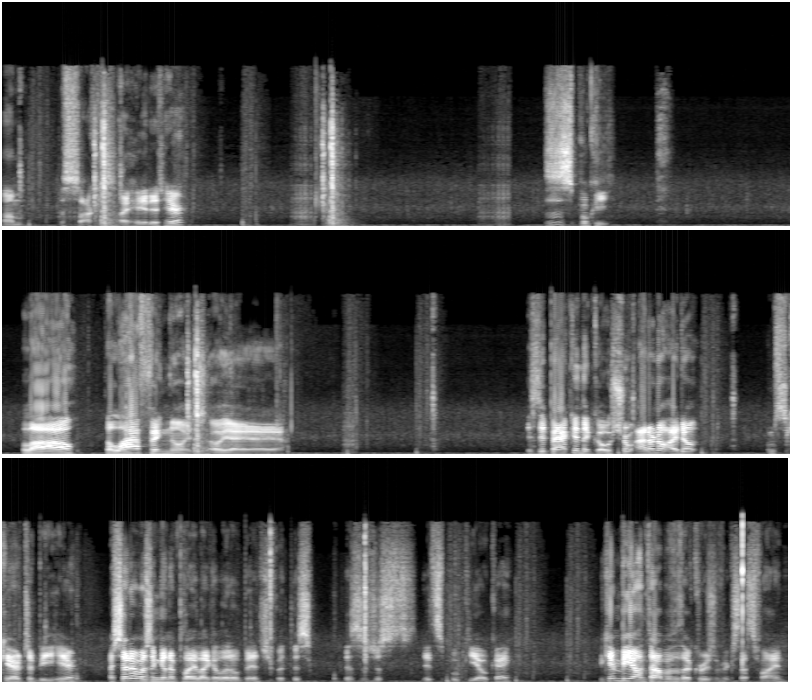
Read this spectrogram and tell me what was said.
Um, this sucks. I hate it here. This is spooky. Hello? The laughing noise. Oh, yeah, yeah, yeah. Is it back in the ghost room? I don't know. I don't... I'm scared to be here. I said I wasn't gonna play like a little bitch, but this this is just... It's spooky, okay? We can be on top of the crucifix. That's fine.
